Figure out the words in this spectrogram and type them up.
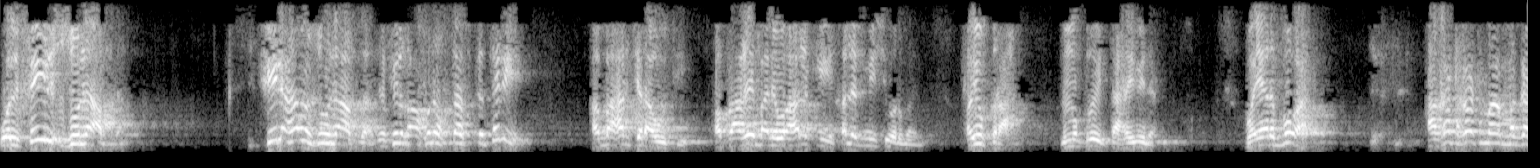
والفیل ذناب فیل هم ذناب ده فیل غاخونه خاص کتلی او بهر چراوتی او هغه باندې وهل کی خلق میشي ور باندې فیکره نو مکروه تحریمی ده ويربوع هغه غټ ما مګه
